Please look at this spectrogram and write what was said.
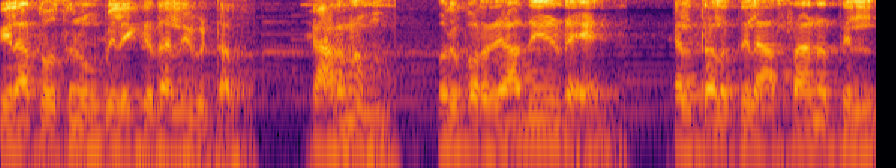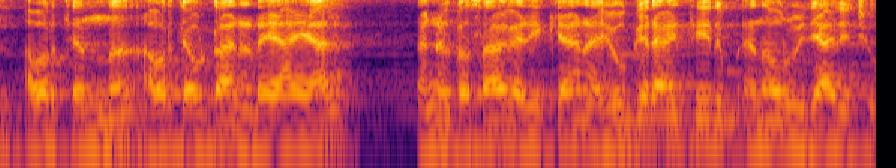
പീലാത്തോസിന് മുമ്പിലേക്ക് തള്ളിവിട്ടത്. കാരണം ഒരു പ്രജാതിയുടെ കൽത്തളത്തിൽ ആസ്ഥാനത്തിൽ അവർ ചെന്ന് അവർ ചവിട്ടാനിടയായാൽ തങ്ങൾ പെസാ കഴിക്കാൻ അയോഗ്യരായിത്തീരും എന്നവർ വിചാരിച്ചു.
